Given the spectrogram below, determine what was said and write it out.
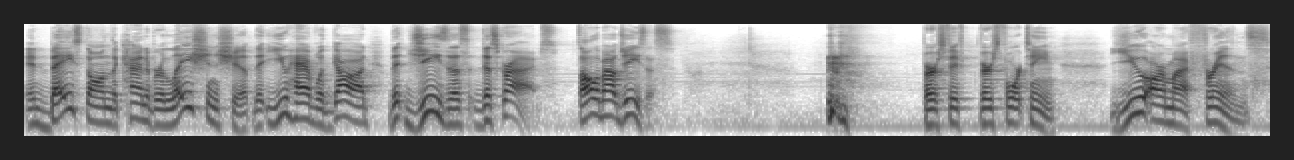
and based on the kind of relationship that you have with God that Jesus describes. It's all about Jesus. verse, 15, verse 14 You are my friends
